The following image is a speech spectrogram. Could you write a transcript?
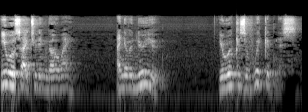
He will say to them, Go away. I never knew you. You workers of wickedness.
